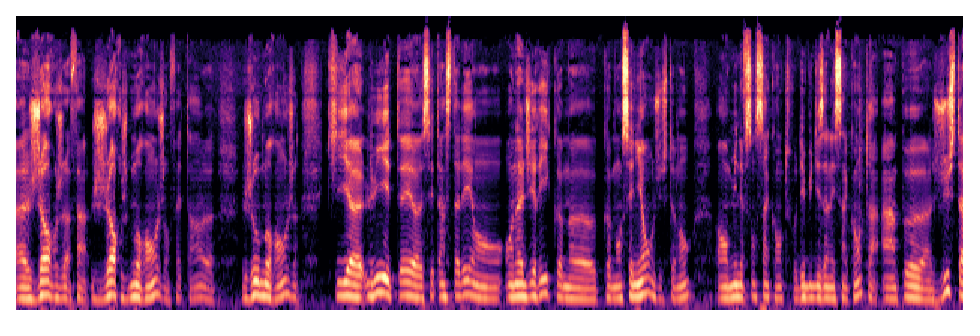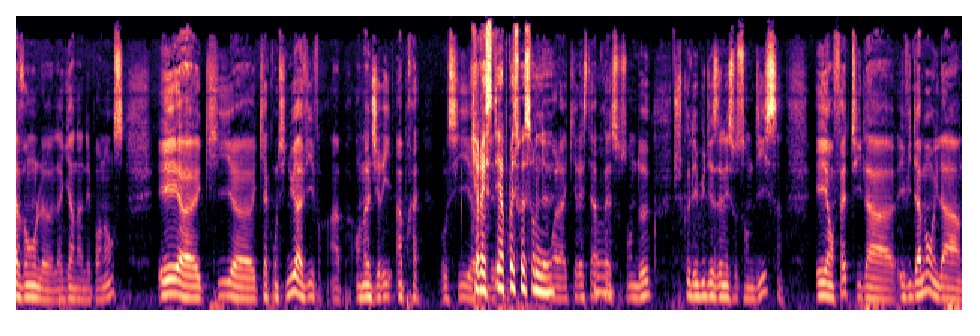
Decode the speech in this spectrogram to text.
euh, Georges, enfin Georges Morange en fait, hein, euh, Morange, qui euh, lui était s'est installé en, en, Algérie comme comme enseignant justement en 1950, au début des années 50, un peu juste avant la guerre d'indépendance, et qui qui a continué à vivre en Algérie après aussi. Qui est resté après 62. Voilà, qui est resté après 62 jusqu'au début des années 70. Et en fait, il a évidemment, il a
